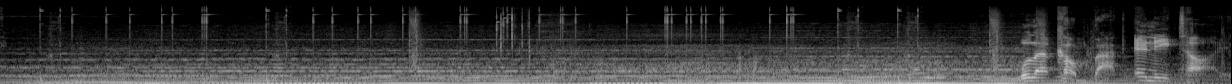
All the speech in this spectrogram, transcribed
Will that come back anytime?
